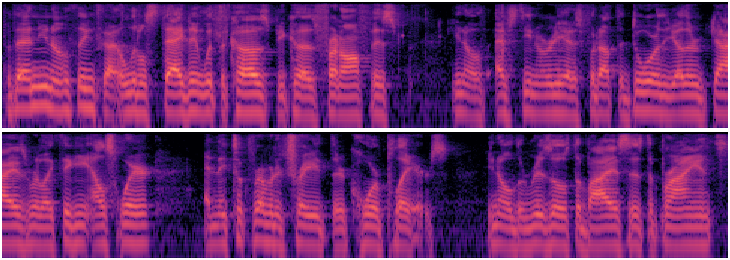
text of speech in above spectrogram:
But then, you know, things got a little stagnant with the Cubs because front office, you know, Epstein already had his foot out the door. The other guys were like thinking elsewhere, and they took forever to trade their core players. You know, the Rizzos, the Biases, the Bryants.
